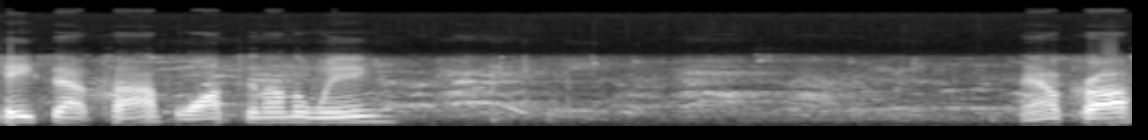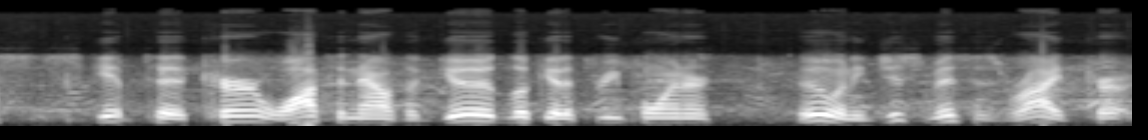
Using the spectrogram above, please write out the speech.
Case out top. Watson on the wing. Now cross skip to Kerr. Watson now with a good look at a three-pointer. Ooh, and he just misses right. Kerr,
